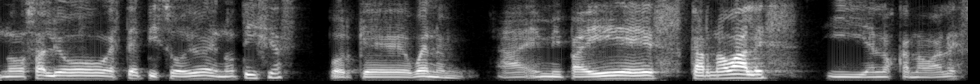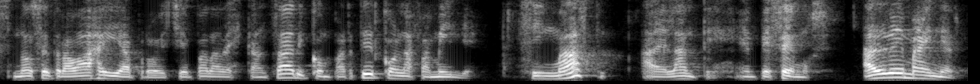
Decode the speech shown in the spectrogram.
no salió este episodio de noticias porque, bueno, en, mi país es carnavales y en los carnavales no se trabaja y aproveché para descansar y compartir con la familia. Sin más, adelante, empecemos. ADB Miner,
